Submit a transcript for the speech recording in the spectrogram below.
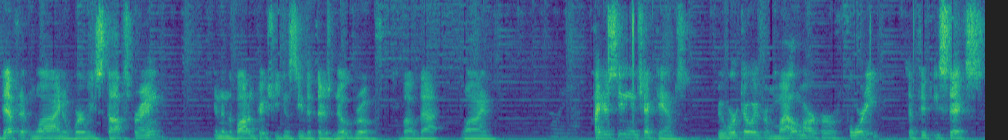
definite line of where we stopped spraying. And in the bottom picture, you can see that there's no growth above that line. Oh, yeah. Hydro seeding and check dams. We worked our way from mile marker 40 to 56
